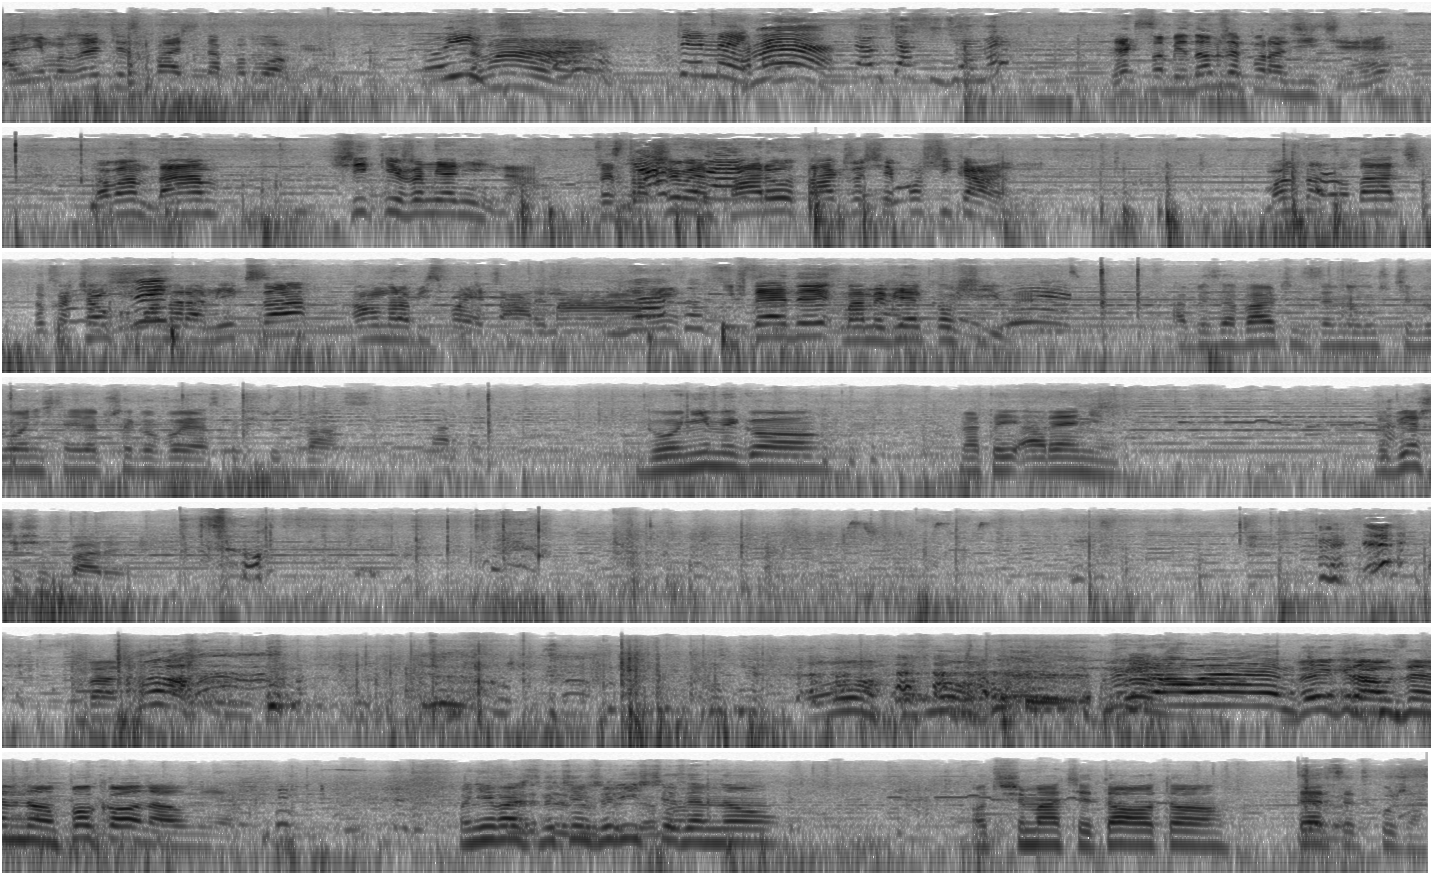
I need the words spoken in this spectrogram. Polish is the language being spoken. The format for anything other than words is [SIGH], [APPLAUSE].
Ale nie możecie spać na podłogę. No idź. Dawaj. Tymek. Cały czas idziemy? Jak sobie dobrze poradzicie, to wam dam siki Rzymianina. Przestraszyłem paru tak, że się posikali. Można to dać do kociołku pana Ramixa, a on robi swoje czary mary. I wtedy mamy wielką siłę. Aby zawalczyć ze mną, musicie wyłonić najlepszego woja spośród was. Wyłonimy go na tej arenie. Wybierzcie się w pary. Co? Wygrałem! Wygrał ze mną, pokonał mnie. Ponieważ zwyciężyliście ze mną, otrzymacie to, oto serce tchórza.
